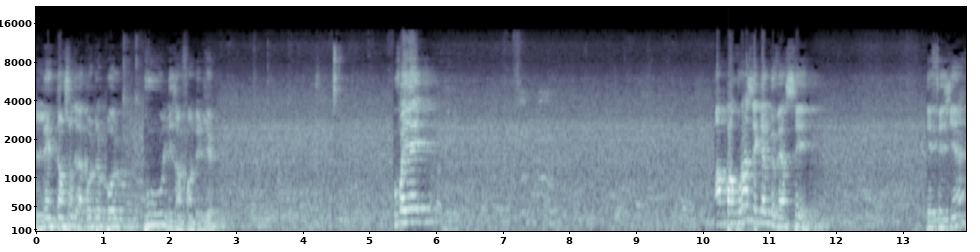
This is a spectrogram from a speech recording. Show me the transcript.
l'intention de l'apôtre Paul pour les enfants de Dieu. Vous voyez, en parcourant ces quelques versets d'Éphésiens,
